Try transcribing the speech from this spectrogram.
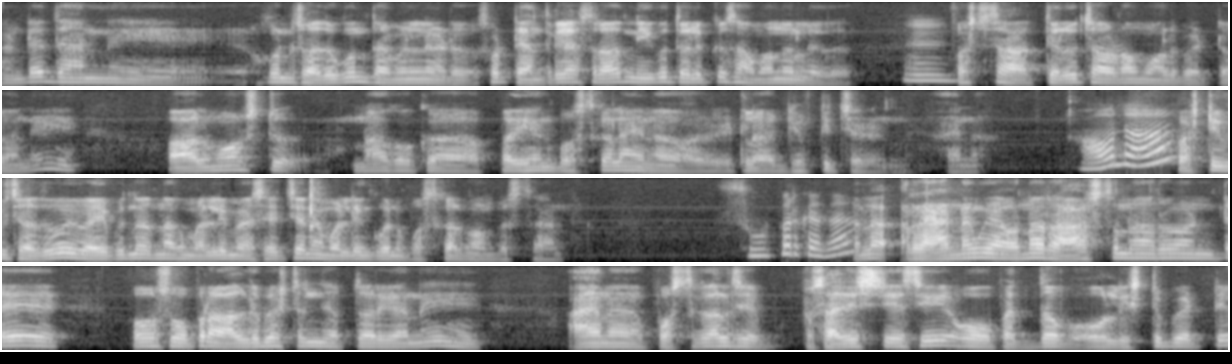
అంటే దాన్ని కొన్ని చదువుకుని తమిళనాడు. సో టెన్త్ క్లాస్ తర్వాత నీకు తెలుగుకి సంబంధం లేదు. ఉమ్. ఫస్ట్ చ- తెలుగు చదవడం మొదలుపెట్టు అని ఆల్మోస్ట్ నాకు ఒక పదిహేను పుస్తకాలు ఆయన ఇట్లా గిఫ్ట్ ఇచ్చాడండి ఆయన. అవునా? ఫస్ట్ ఇవి చదువు ఇవి అయిపోయిన తర్వాత నాకు మళ్ళీ మెసేజ్ నేను మళ్ళీ ఇంకొన్ని పుస్తకాలు పంపిస్తాను. సూపర్ కదా? అలా ర్యాండమ్గా ఎవరన్నా రాస్తున్నారు అంటే ఓ సూపర్ ఆల్ ది బెస్ట్ అని చెప్తారు కానీ ఆయన పుస్తకాలు సజెస్ట్ చేసి ఓ పెద్ద ఓ లిస్ట్ పెట్టి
